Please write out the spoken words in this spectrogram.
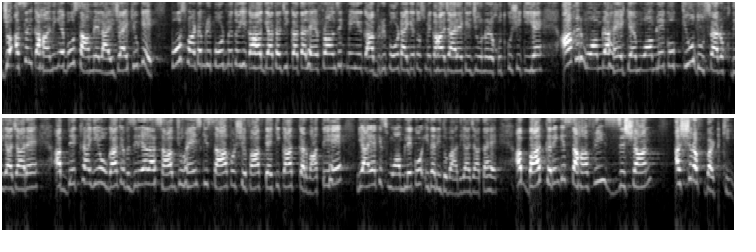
جو اصل کہانی ہے وہ سامنے لائی جائے۔ کیونکہ پوسٹ مارٹم رپورٹ میں تو یہ کہا گیا تھا جی قتل ہے۔ فرانسک میں یہ اب رپورٹ آئی ہے تو اس میں کہا جا رہا ہے کہ جی انہوں نے خودکشی کی ہے۔ آخر معاملہ ہے کیا معاملے کو کیوں دوسرا رخ دیا جا رہا ہے؟ اب دیکھنا یہ ہوگا کہ وزیر اعلیٰ صاحب جو ہیں اس کی صاف اور شفاف تحقیقات کرواتے ہیں یا آیا کس معاملے کو ادھر ہی دبا دیا جاتا ہے۔ اب بات کریں گے صحافی زشان اشرف بٹ کی،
